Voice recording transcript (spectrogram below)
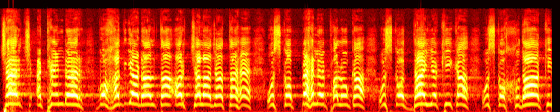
چرچ اٹینڈر وہ ہدیہ ڈالتا اور چلا جاتا ہے۔ اس کو پہلے پھلوں کا، اس کو دائیکی کا، اس کو خدا کی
